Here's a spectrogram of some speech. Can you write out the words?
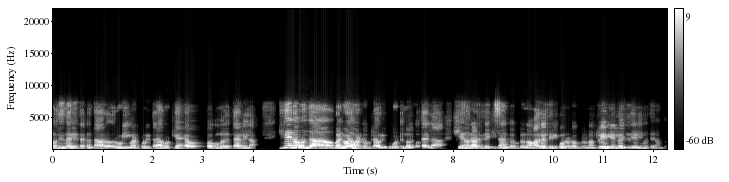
ಮೊದಲಿಂದ ಇರ್ತಕ್ಕಂತ ರೂಢಿ ಮಾಡ್ಕೊಂಡಿರ್ತಾರೆ. ಒಟ್ಟಿಗೆ ಅವಾಗ ಮಲಗ್ತಾ ಇರ್ಲಿಲ್ಲ. ಇದೇ ನಾವೊಂದ ಬಂಡವಾಳ ಮಾಡ್ಕೊಂಡ್ಬಿಟ್ರೆ ಅವ್ರಿಗೂ ಒಟ್ಟಿಗೆ ಮಲ್ಕೋತಾ ಇಲ್ಲ. ಏನೋ ನಡೆದಿದೆ ಕಿಸ ಅನ್ಕೊಂಡ್ಬಿಟ್ಟು ನಾವು ಅದ್ರಲ್ಲಿ ತಿರ್ಕೊಂಡು ಹೊರಟೋಗ್ಬಿಟ್ರು. ನಮ್ ಟ್ರೈನ್ ಎಲ್ಲೋಯ್ತದೆ ಹೇಳಿ ಮತ್ತೆ ನಮ್ದು.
